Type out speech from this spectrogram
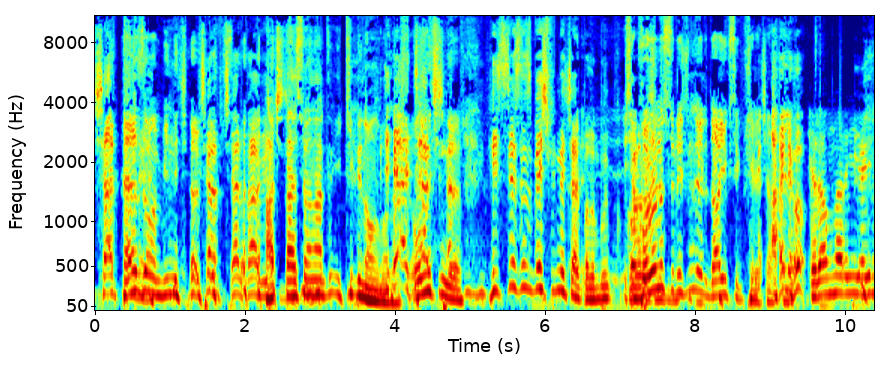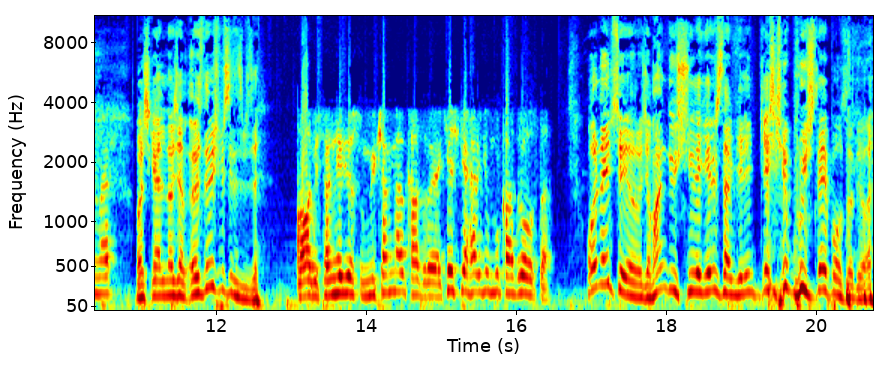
Çarp Her yine. zaman binle çarpıyorsun. çarp çarp abi. Hatta şu an artık 2000 olmalı. Ya Onun çarp, için çarp. diyorum. İstiyorsanız 5000 ile çarpalım bu İşte korona sürecinde öyle daha yüksek bir şeyle çarpıyor. Alo. Selamlar iyi yayınlar. Hoş geldin hocam. Özlemiş misiniz bizi? Abi sen ne diyorsun? Mükemmel kadroya. Keşke her gün bu kadro olsa. Onu hep söylüyorlar hocam. Hangi üçlüyle gelirsem geleyim keşke bu üçlü hep olsa diyorlar.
